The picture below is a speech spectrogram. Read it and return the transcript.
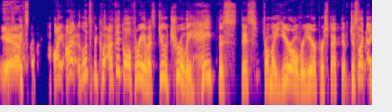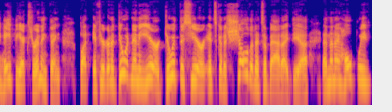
Yeah, it's, it's, I, I let's be clear. I think all three of us do truly hate this this from a year over year perspective. Just like I hate the extra inning thing. But if you're going to do it in any year, do it this year. It's going to show that it's a bad idea, and then I hope we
